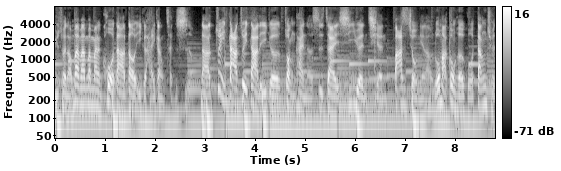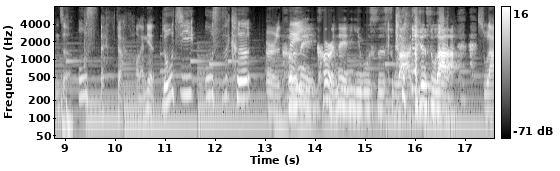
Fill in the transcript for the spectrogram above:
渔村，然后慢慢慢慢的扩大到一个海港城市哦。那最大最大的一个状态呢，是在西元前。八十九年啊，罗马共和国当权者乌斯，哎，对啊，好难念，卢基乌斯科。尔内科尔内利乌斯苏拉，其实就是苏拉啦。苏拉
